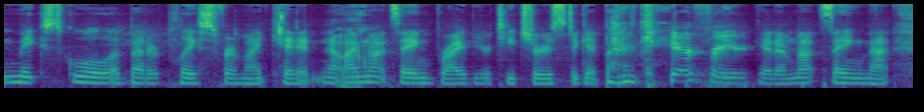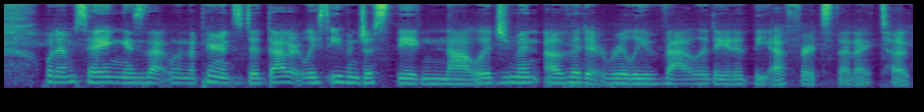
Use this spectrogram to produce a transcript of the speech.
make school a better place for my kid. Now, I'm not saying bribe your teachers to get better care for your kid. I'm not saying that. What I'm saying is that when the parents did that, or at least even just the acknowledgement of it, it really validated the efforts that I took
